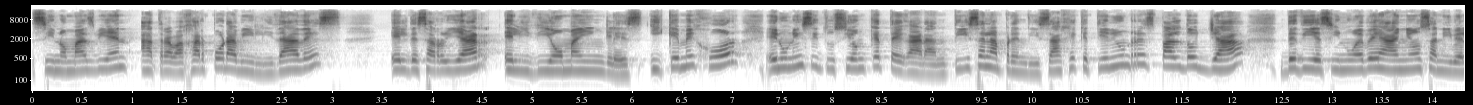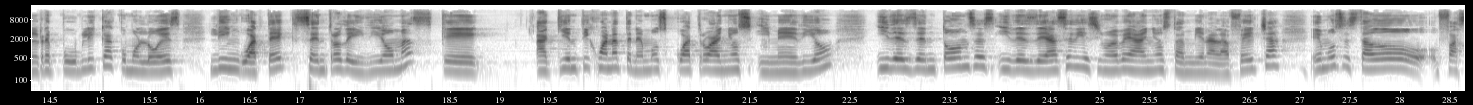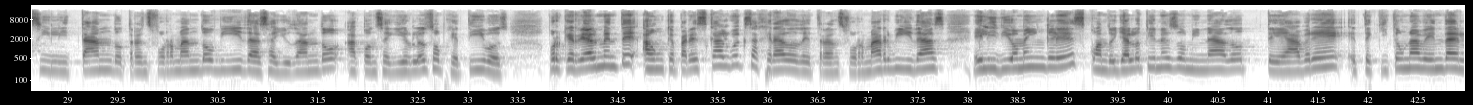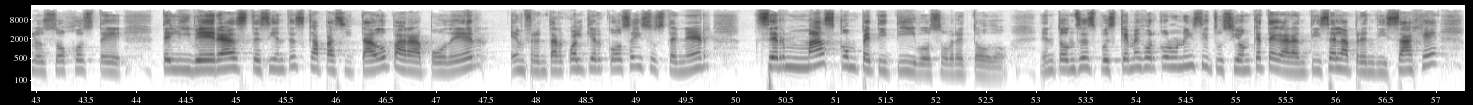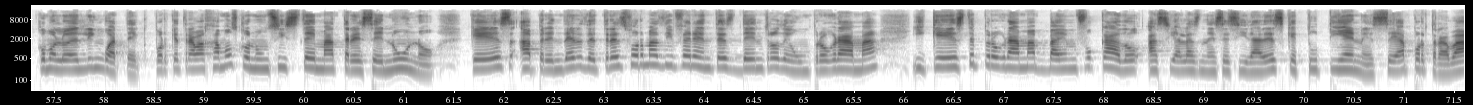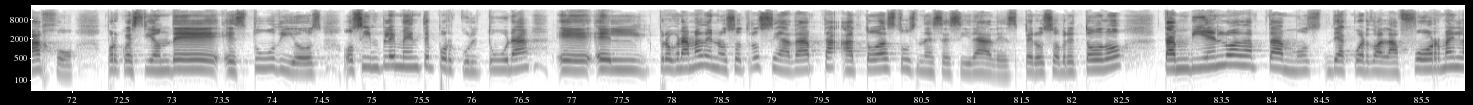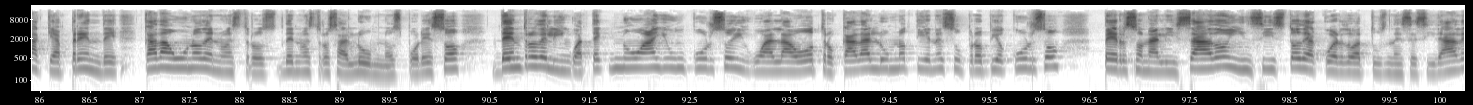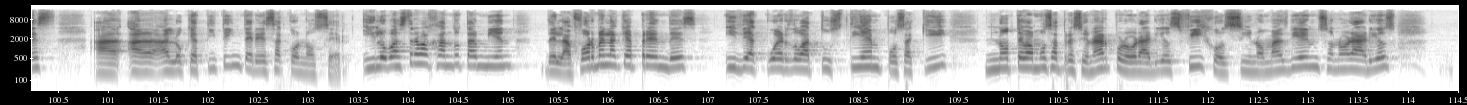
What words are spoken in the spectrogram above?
sino más bien a trabajar por habilidades el desarrollar el idioma inglés. Y qué mejor en una institución que te garantiza el aprendizaje, que tiene un respaldo ya de 19 años a nivel república, como lo es Linguatec, Centro de Idiomas, que Aquí en Tijuana tenemos cuatro años y medio y desde entonces y desde hace 19 años también a la fecha hemos estado facilitando, transformando vidas, ayudando a conseguir los objetivos, porque realmente, aunque parezca algo exagerado de transformar vidas, el idioma inglés, cuando ya lo tienes dominado, te abre, te quita una venda de los ojos, te, te liberas, te sientes capacitado para poder enfrentar cualquier cosa y sostener ser más competitivo sobre todo. Entonces, pues qué mejor con una institución que te garantiza el aprendizaje como lo es Linguatec, porque trabajamos con un sistema 3 en 1, que es aprender de tres formas diferentes dentro de un programa y que este programa va enfocado hacia las necesidades que tú tienes, sea por trabajo, por cuestión de estudios o simplemente por cultura. Eh, el programa de nosotros se adapta a todas tus necesidades, pero sobre todo también lo adaptamos de acuerdo a la forma en la que aprende cada uno de nuestros, de nuestros alumnos. Por eso, dentro de Linguatec no hay un curso igual a otro. Cada alumno tiene su propio curso personalizado, insisto, de acuerdo a tus necesidades, a, a, a, lo que a ti te interesa conocer. Y lo vas trabajando también de la forma en la que aprendes y de acuerdo a tus tiempos. Aquí no te vamos a presionar por horarios fijos, sino más bien son horarios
